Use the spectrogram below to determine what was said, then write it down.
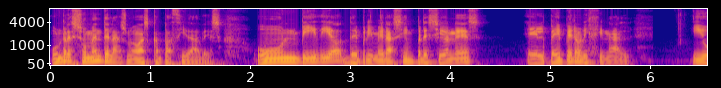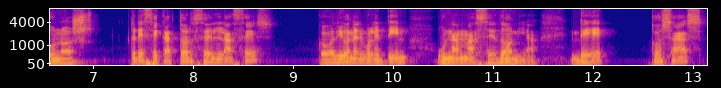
un resumen de las nuevas capacidades, un vídeo de primeras impresiones, el paper original y unos 13-14 enlaces, como digo en el boletín, una macedonia de cosas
